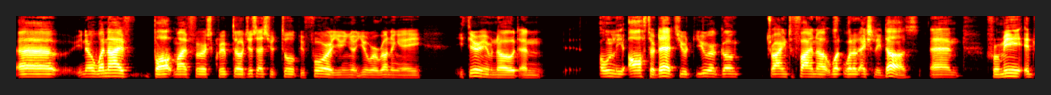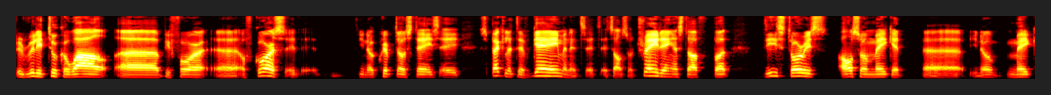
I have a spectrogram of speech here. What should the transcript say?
uh, you know, when I've bought my first crypto, just as you told before, you, you know, you were running a Ethereum node, and only after that you you are going trying to find out what what it actually does. And for me, it, it really took a while uh, before, uh, of course, it- you know, crypto stays a speculative game, and it's it's it's also trading and stuff, but these stories also make it uh, you know make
